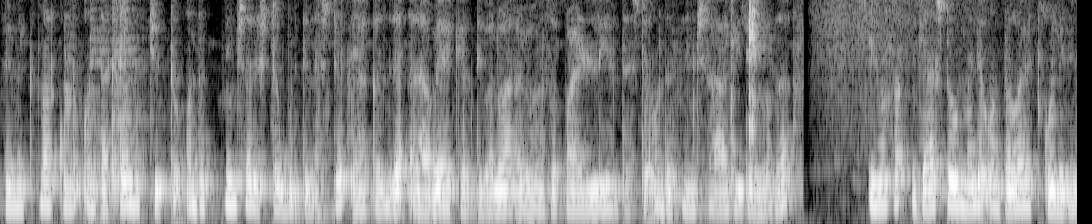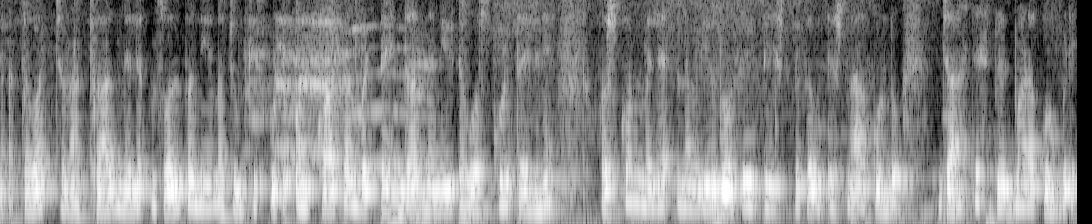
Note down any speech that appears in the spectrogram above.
ಇವಾಗ ಮಿಕ್ಸ್ ಮಾಡಿಕೊಂಡು ಒಂದು ತಟ್ಟೆ ಮುಚ್ಚಿಟ್ಟು ಒಂದು ಹತ್ತು ನಿಮಿಷ ರೆಸ್ಟಾಗಿ ಬಿಡ್ತೀನಿ ಅಷ್ಟೇ. ಯಾಕಂದರೆ ರವೆ ಹಾಕಿರ್ತೀವಲ್ವ, ರವೆ ಒಂದು ಸ್ವಲ್ಪ ಹಳ್ಳಿ ಅಂತಷ್ಟೇ ಒಂದು ಹತ್ತು ನಿಮಿಷ ಆಗಿದೆ ಇವಾಗ. ಇವಾಗ ಗ್ಯಾಸ್ ಸ್ಟವ್ ಮೇಲೆ ಒಂದು ತವ ಇಟ್ಕೊಂಡಿದ್ದೀನಿ. ಆ ತವ ಚೆನ್ನಾಗಿ ಕಾದ್ಮೇಲೆ ಒಂದು ಸ್ವಲ್ಪ ನೀರನ್ನ ಚುಮ್ಕಿಸ್ಬಿಟ್ಟು ಒಂದು ಕಾಟನ್ ಬಟ್ಟೆಯಿಂದ ಅದನ್ನ ನೀಟಾಗಿ ಒರೆಸ್ಕೊಳ್ತಾ ಇದ್ದೀನಿ. ಒರೆಸ್ಕೊಂಡ್ಮೇಲೆ ನಮಗೆ ದೋಸೆ ಹಿಟ್ಟು ಎಷ್ಟು ಬೇಕಾಗುತ್ತೆ ಅಷ್ಟನ್ನ ಹಾಕ್ಕೊಂಡು ಜಾಸ್ತಿ ಸ್ಪ್ರೆಡ್ ಮಾಡೋಕೆ ಹೋಗ್ಬಿಡಿ.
